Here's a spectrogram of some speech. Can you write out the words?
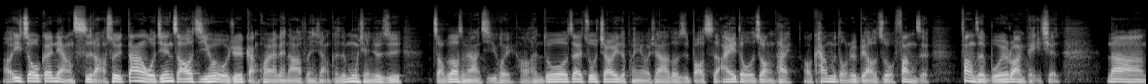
啊，一周更两次啦，所以当然我今天找到机会，我觉得赶快来跟大家分享。可是目前就是找不到什么样的机会。好，很多在做交易的朋友现在都是保持 idle 的状态，我看不懂就不要做，放着放着不会乱赔钱。那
